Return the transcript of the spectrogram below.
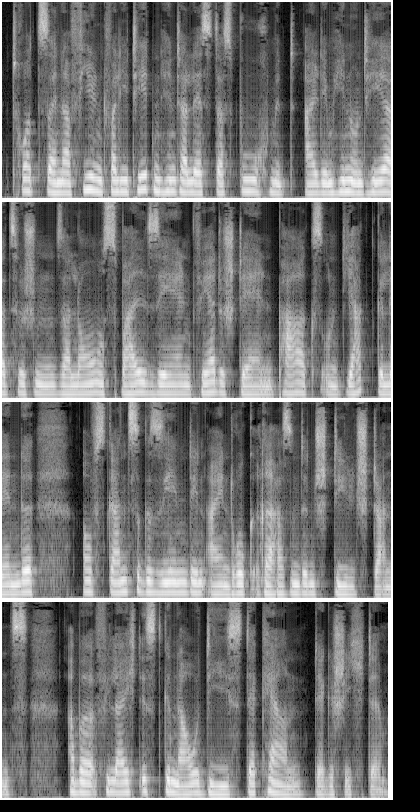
Trotz seiner vielen Qualitäten hinterlässt das Buch mit all dem Hin und Her zwischen Salons, Ballsälen, Pferdeställen, Parks und Jagdgelände aufs Ganze gesehen den Eindruck rasenden Stillstands. Aber vielleicht ist genau dies der Kern der Geschichte.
